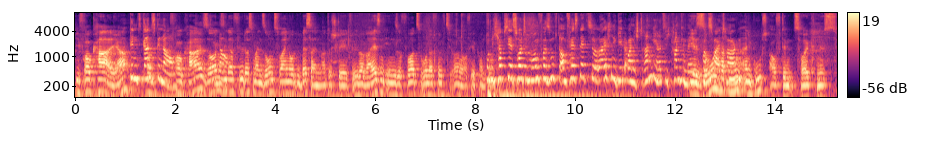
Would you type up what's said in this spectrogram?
Die Frau Karl, ja? Ganz- ganz Frau, genau. Frau Karl, sorgen Genau. Sie dafür, dass mein Sohn zwei Noten besser in Mathe steht. Wir überweisen Ihnen sofort 250 Euro auf Ihr Konto. Und ich habe sie jetzt heute Morgen versucht, am Festnetz zu erreichen. Die geht aber nicht dran. Die hat sich krank Ihr gemeldet vor Sohn zwei hat Tagen. nun ein Gut auf dem Zeugnis.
